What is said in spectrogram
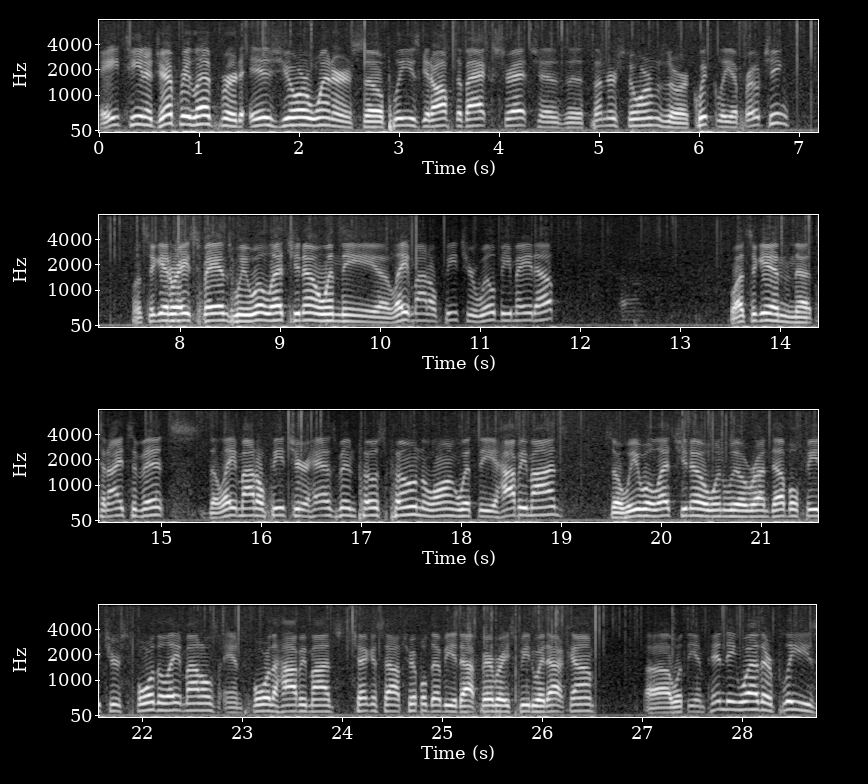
18 of Jeffrey Ledford is your winner. So please get off the back stretch as the thunderstorms are quickly approaching. Once again, race fans, we will let you know when the uh, late model feature will be made up. Once again, uh, tonight's events, the late model feature has been postponed along with the hobby mods. So we will let you know when we'll run double features for the late models and for the hobby mods. Check us out, www.fairburyspeedway.com. Uh, with the impending weather, please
